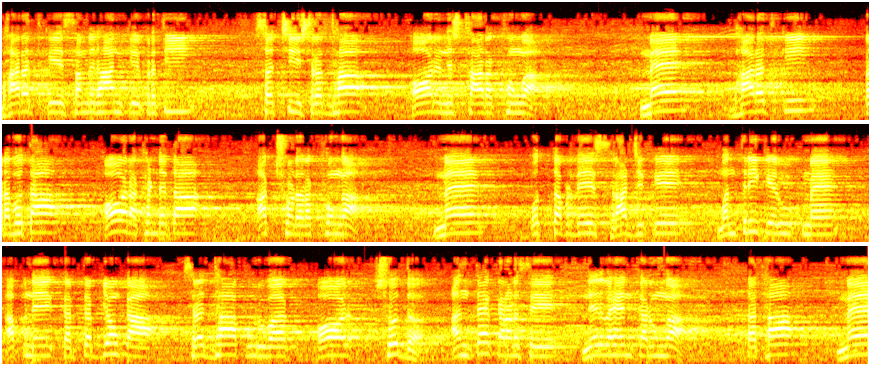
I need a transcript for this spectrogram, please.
भारत के संविधान के प्रति सच्ची श्रद्धा और निष्ठा रखूँगा। मैं भारत की प्रभुता और अखंडता अक्षुण रखूँगा। मैं उत्तर प्रदेश राज्य के मंत्री के रूप में अपने कर्तव्यों का श्रद्धा पूर्वक और शुद्ध अंतकरण से निर्वहन करूँगा तथा मैं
